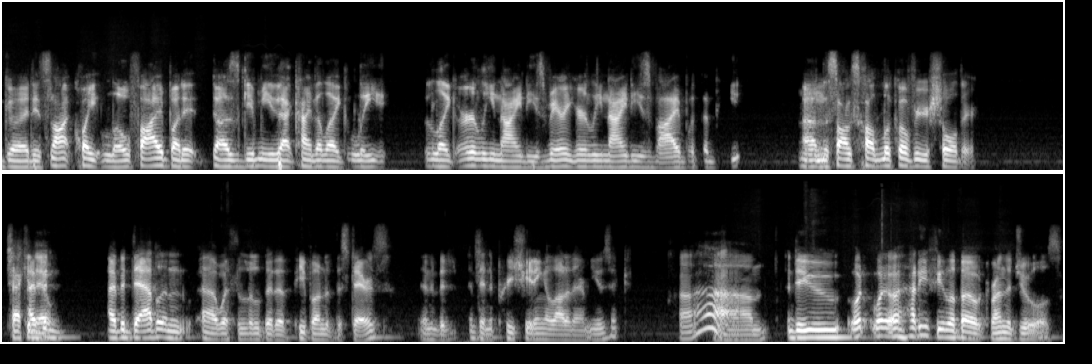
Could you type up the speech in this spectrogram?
good. It's not quite lo-fi, but it does give me that kind of like late, like early '90s, very early '90s vibe with the beat. Um, Mhm. the song's called "Look Over Your Shoulder." Check it I've out. been I've been dabbling uh, with a little bit of People Under the Stairs, and have been, been appreciating a lot of their music. Ah. Um, do you what what how do you feel about Run the Jewels?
